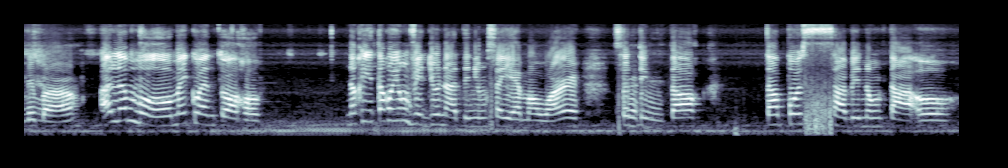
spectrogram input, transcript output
di ba? Alam mo, may kwento ako. Nakita ko yung video natin, yung sa Yema War, sa TikTok. Tapos sabi nung tao,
